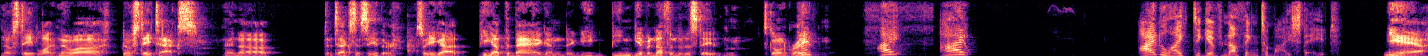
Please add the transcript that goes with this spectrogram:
no state no uh no state tax and uh in Texas either. So he got he got the bag and he being given nothing to the state. It's going great. I I I'd like to give nothing to my state. Yeah.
